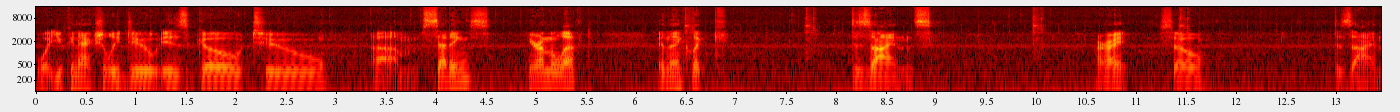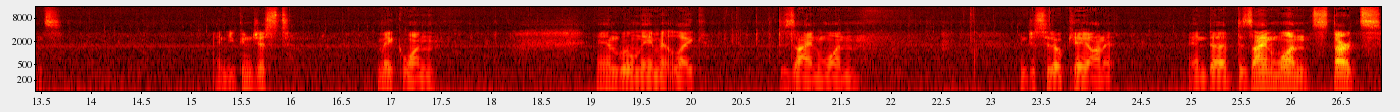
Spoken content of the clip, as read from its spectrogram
what you can actually do is go to um, settings here on the left and then click designs. Alright, so designs. And you can just make one and we'll name it like design 1 and just hit OK on it. And uh, design 1 starts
